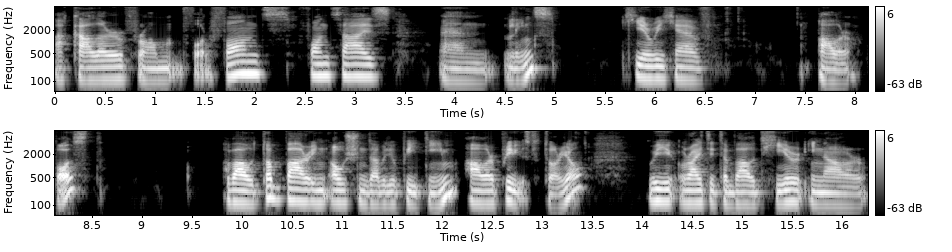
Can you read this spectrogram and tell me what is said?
a color from for fonts, font size, and links. Here we have our post about top bar in OceanWP theme, our previous tutorial. We write it about here in our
